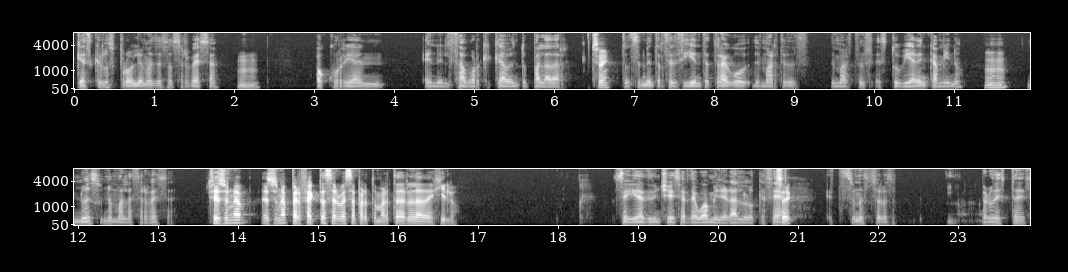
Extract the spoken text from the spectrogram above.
que es que los problemas de esa cerveza ocurrían en el sabor que quedaba en tu paladar. Sí. Entonces, mientras el siguiente trago de Martens, de Martens estuviera en camino, no es una mala cerveza. Sí, es una, es una perfecta cerveza para tomarte la de Hilo. Seguida de un chaser de agua mineral o lo que sea. Sí. Esta es una cerveza. pero esta es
